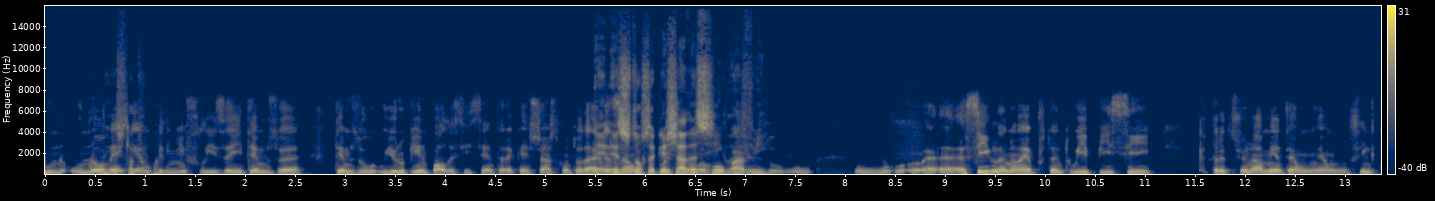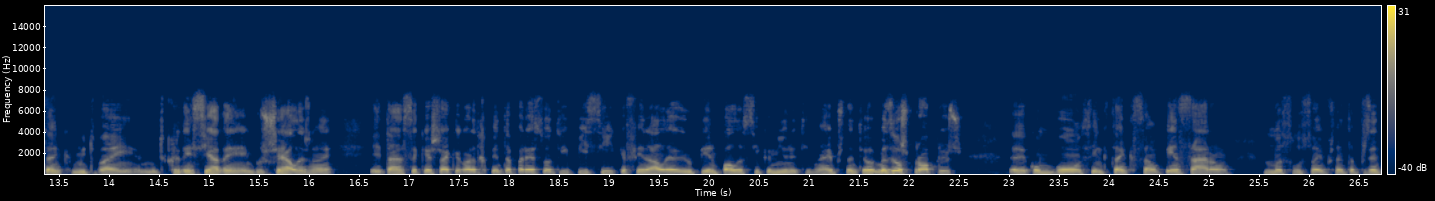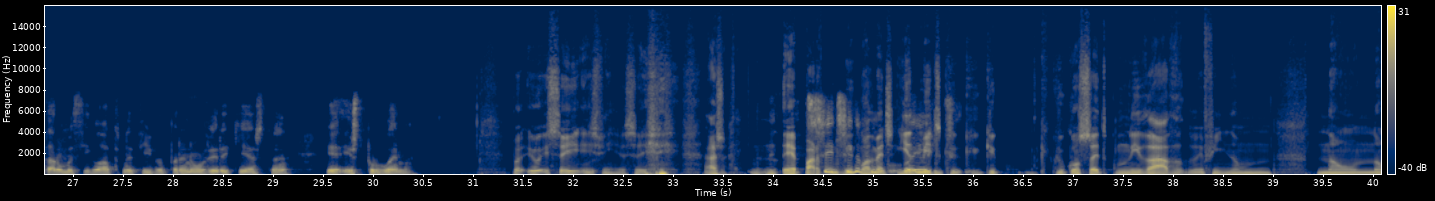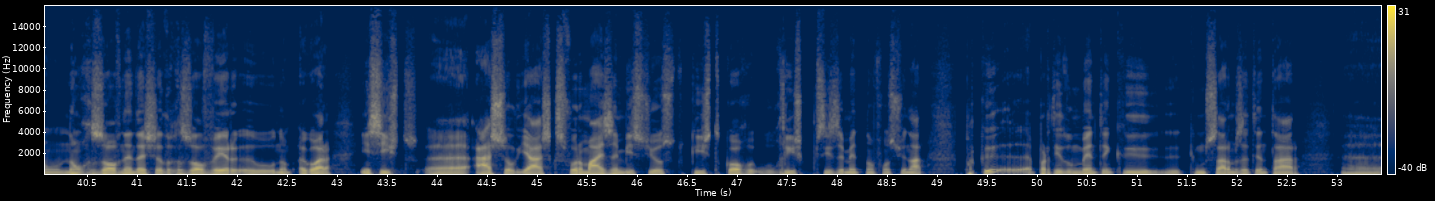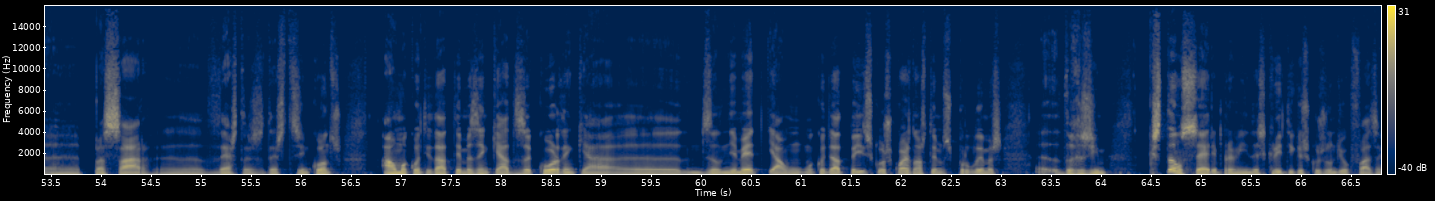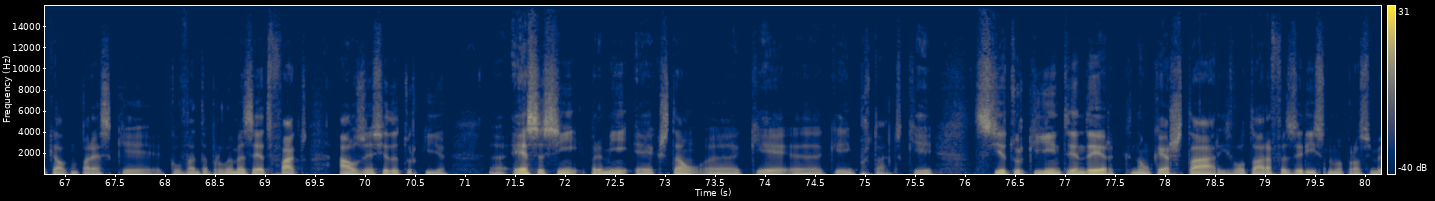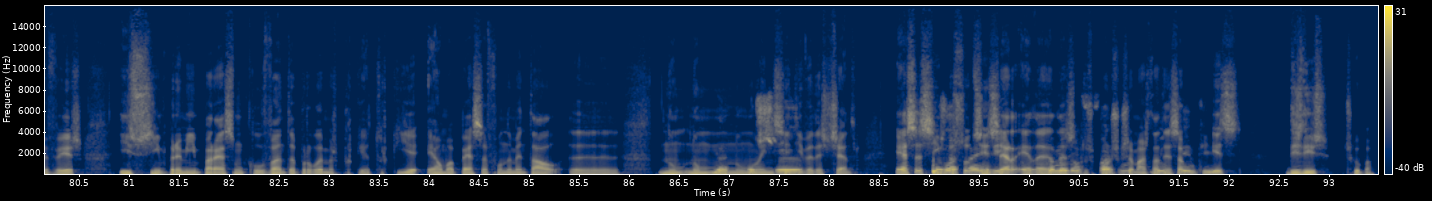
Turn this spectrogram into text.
O, o nome é que é um bocadinho infeliz. Aí temos, a, temos o, European Policy Center a queixar-se com toda a é, razão. Eles estão-se a queixar da sigla. Enfim. O, o, a, a, sigla, não é? Portanto, o IPC que tradicionalmente é um, é um think tank muito bem, muito credenciado em Bruxelas, não é? E está-se a queixar que agora de repente aparece outro IPC, que afinal é a European Policy Community, não é? Portanto, mas eles próprios, eh, como bom think tank que são, pensaram numa solução e, portanto, apresentaram uma sigla alternativa para não haver aqui esta, este problema. Eu, isso aí, enfim, isso aí, acho, é parte sim, sim, de e admito que, que, que, que o conceito de comunidade, enfim, não, não, não, não resolve nem deixa de resolver eh, o nome. Agora, insisto, uh, acho aliás que se for mais ambicioso do que isto, corre o risco precisamente de não funcionar, porque eh, a partir do momento em que começarmos a tentar uh, passar uh, destas, destes encontros, há uma quantidade de temas em que há desacordo, em que há uh, desalinhamento e há uma quantidade de países com os quais nós temos problemas uh, de regime. Questão séria para mim das críticas que o João Diogo faz, aquela que me parece que, é, que levanta problemas, é de facto a ausência da Turquia. Uh, essa sim, para mim, é a questão que, é, que é importante, que é se a Turquia entender que não quer estar e voltar a fazer isso numa próxima vez, isso sim, para mim, parece-me que levanta problemas, porque a Turquia é uma peça fundamental num, num, numa mas, iniciativa deste género. Essa sim, eu sou sincero, é da, das, dos pontos que chamaste a atenção. Esse, diz, diz, desculpa.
